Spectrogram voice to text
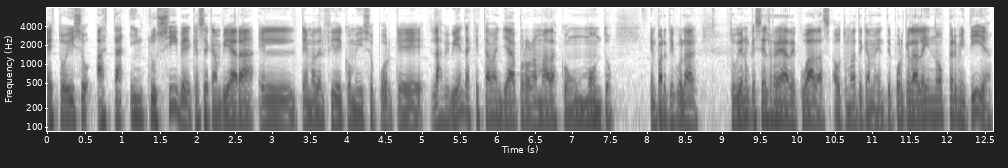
esto hizo hasta inclusive que se cambiara el tema del fideicomiso porque las viviendas que estaban ya programadas con un monto en particular tuvieron que ser readecuadas automáticamente porque la ley no permitía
